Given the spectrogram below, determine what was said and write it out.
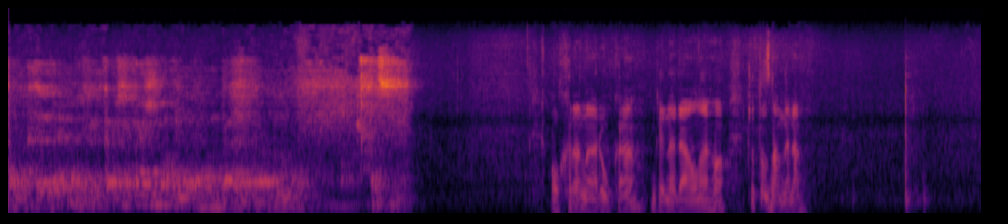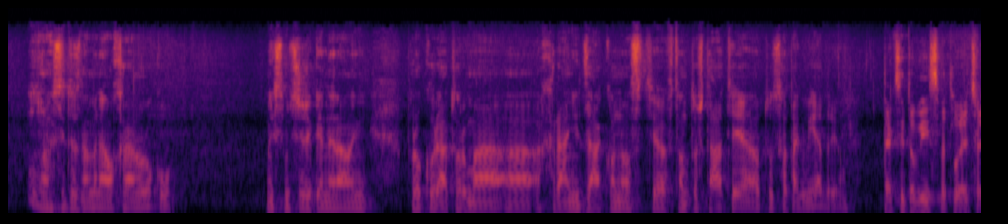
Ale každá, každá má podľa dania ochranu ruku. Asi. Ochrana ruka generálneho. Čo to znamená? Asi to znamená ochranu ruku. Myslím si, že generálny prokurátor má chrániť zákonnosť v tomto štáte a tu sa tak vyjadril. Tak si to vysvetľujete,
